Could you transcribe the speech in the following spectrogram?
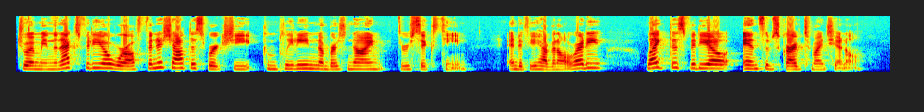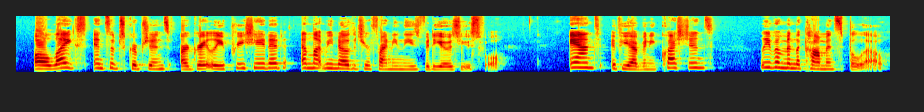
Join me in the next video where I'll finish out this worksheet completing numbers 9 through 16. And if you haven't already, like this video and subscribe to my channel. All likes and subscriptions are greatly appreciated and let me know that you're finding these videos useful. And if you have any questions, leave them in the comments below.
